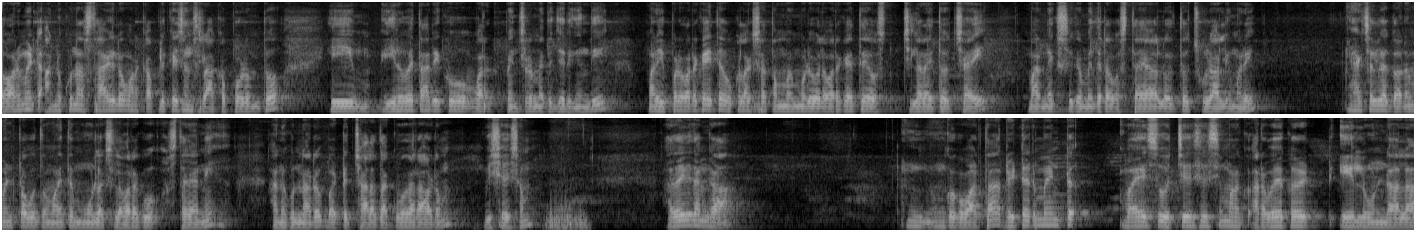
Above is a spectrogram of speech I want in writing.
గవర్నమెంట్ అనుకున్న స్థాయిలో మనకు అప్లికేషన్స్ రాకపోవడంతో ఈ ఇరవై తారీఖు వరకు పెంచడం అయితే జరిగింది. మరి ఇప్పటి వరకు అయితే ఒక లక్ష తొంభై మూడు వేల వరకు అయితే చిల్లర అయితే వచ్చాయి. మరి నెక్స్ట్ ఇక మీదట వస్తాయో చూడాలి మరి. యాక్చువల్గా గవర్నమెంట్ ప్రభుత్వం అయితే మూడు లక్షల వరకు వస్తాయని అనుకున్నారు బట్ చాలా తక్కువగా రావడం విశేషం. అదేవిధంగా ఇంకొక వార్త రిటైర్మెంట్ వయసు వచ్చేసేసి మనకు అరవై ఒకటి ఏళ్ళు ఉండాలా?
